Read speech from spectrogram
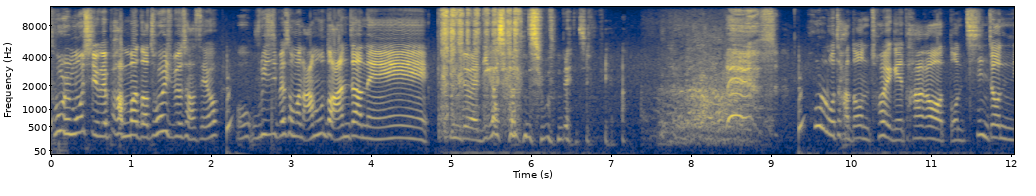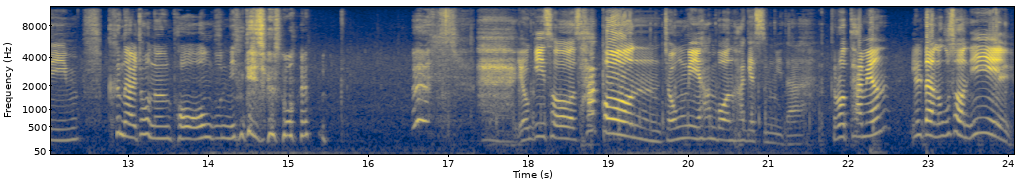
돌모씨 왜 밤마다 저희 집에서 자세요? 어 우리 집에서만 아무도 안 자네 진저야 네가 자는 집은 내 집이야 홀로 자던 저에게 다가왔던 친저님 그날 저는 버엉구님께 하, 여기서 사건 정리 한번 하겠습니다. 그렇다면 일단 우선 1.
